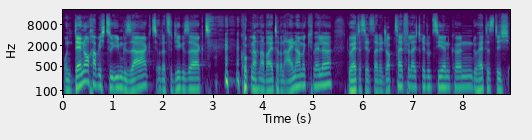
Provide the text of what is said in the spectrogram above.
Und dennoch habe ich zu ihm gesagt oder zu dir gesagt, guck nach einer weiteren Einnahmequelle. Du hättest jetzt deine Jobzeit vielleicht reduzieren können. Du hättest dich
